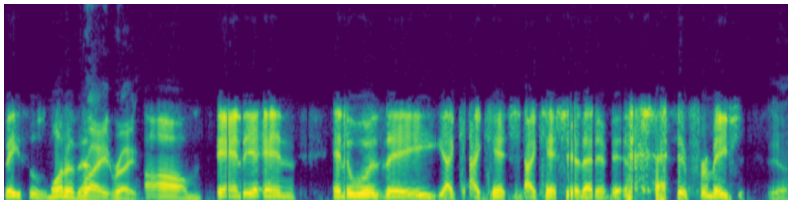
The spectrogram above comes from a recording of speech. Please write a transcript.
Bezos one of them? Right, right. Um, and and and it was a I, I can't I can't share that, that information. Yeah.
